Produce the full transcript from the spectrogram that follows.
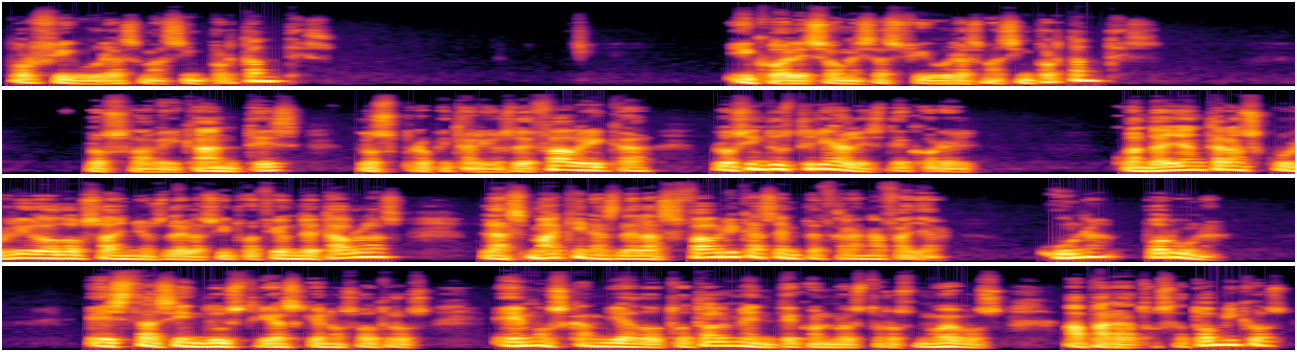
por figuras más importantes. ¿Y cuáles son esas figuras más importantes? Los fabricantes, los propietarios de fábrica, los industriales de Corel. Cuando hayan transcurrido dos años de la situación de tablas, las máquinas de las fábricas empezarán a fallar, una por una. Estas industrias que nosotros hemos cambiado totalmente con nuestros nuevos aparatos atómicos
